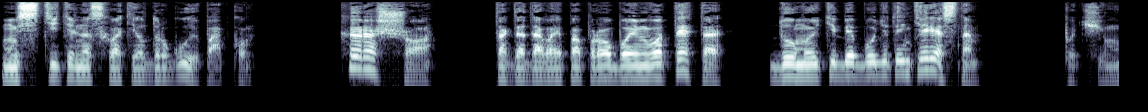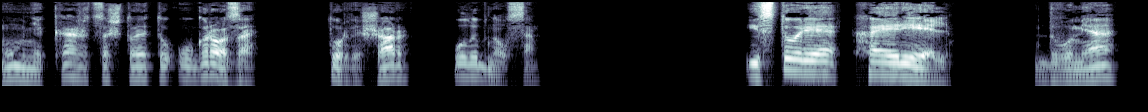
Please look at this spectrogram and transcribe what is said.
мстительно схватил другую папку. «Хорошо. Тогда давай попробуем вот это. Думаю, тебе будет интересно». «Почему мне кажется, что это угроза?» Турвишар улыбнулся. История Хайриэль двумя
